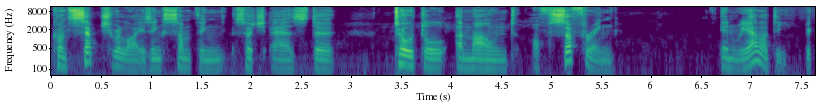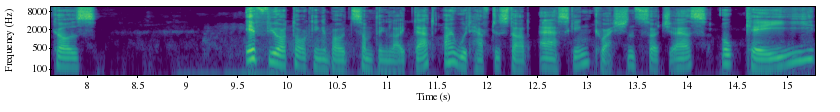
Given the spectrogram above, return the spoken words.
conceptualizing something such as the total amount of suffering in reality. Because if you are talking about something like that, I would have to start asking questions such as, okay,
